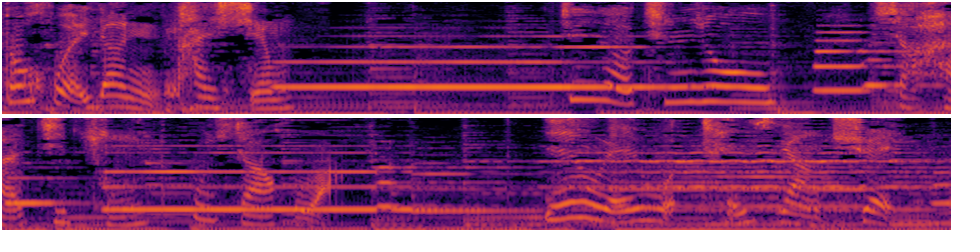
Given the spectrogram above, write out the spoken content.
都会让你开心。就要听哟，小孩子从不撒谎，因为我才两岁。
